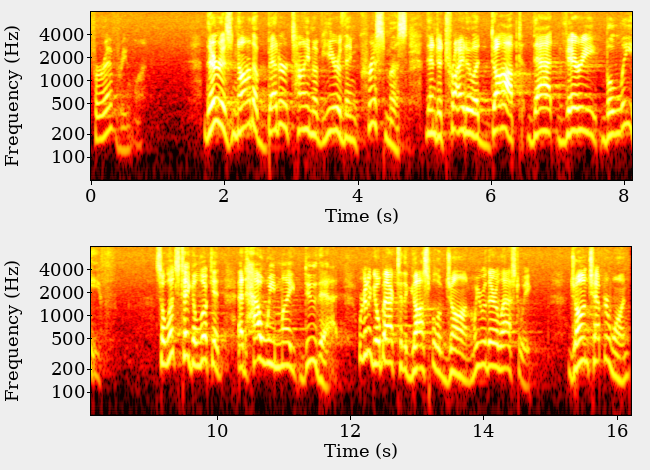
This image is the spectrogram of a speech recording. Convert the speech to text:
for everyone. There is not a better time of year than Christmas than to try to adopt that very belief. So let's take a look at, at how we might do that. We're going to go back to the Gospel of John. We were there last week. John chapter 1,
